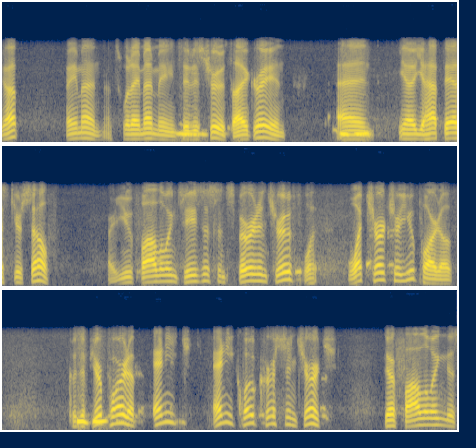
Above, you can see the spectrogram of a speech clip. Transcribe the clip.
Yep. Amen. That's what amen means. It is Mhm. truth. I agree. And and you know, you have to ask yourself, are you following Jesus in spirit and truth? What what church are you part of? Because if you're Mhm. part of any any quote Christian church, they're following this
